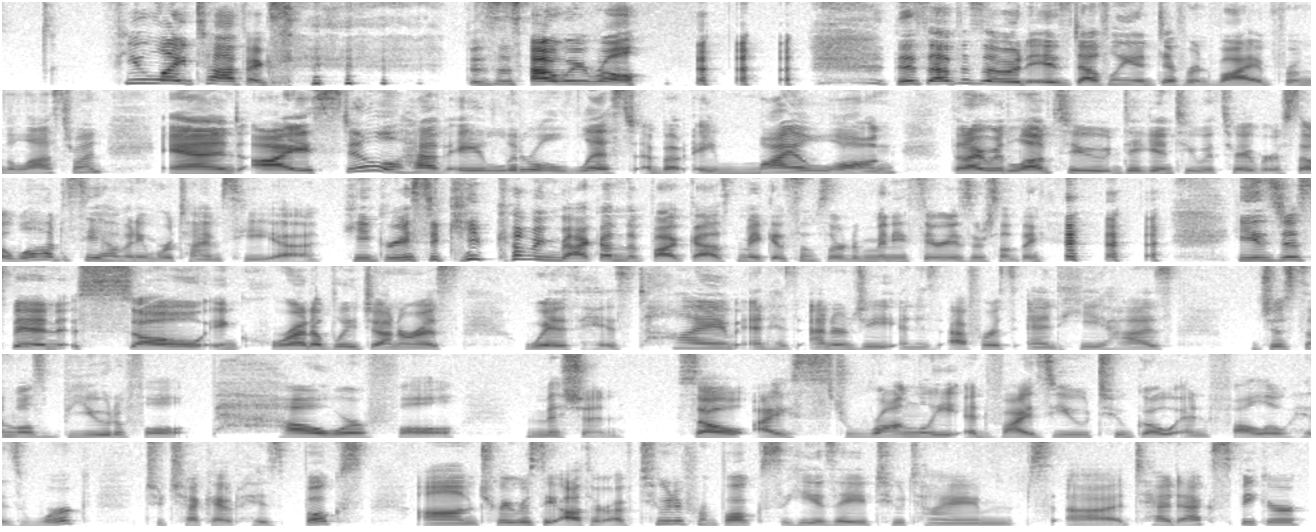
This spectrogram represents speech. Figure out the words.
few light topics. this is how we roll. This episode is definitely a different vibe from the last one. And I still have a literal list about a mile long that I would love to dig into with Traver. So we'll have to see how many more times he uh, he agrees to keep coming back on the podcast, make it some sort of mini series or something. He's just been so incredibly generous with his time and his energy and his efforts. And he has just the most beautiful, powerful mission. So I strongly advise you to go and follow his work to check out his books. Um, Traver's the author of two different books. He is a two times uh, TEDx speaker.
